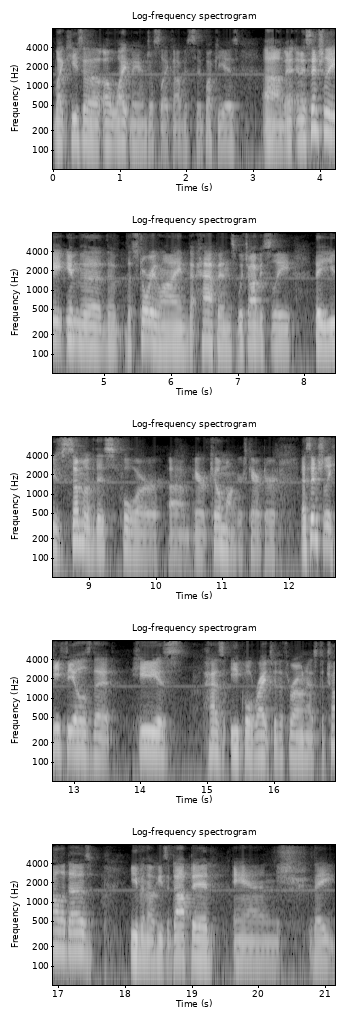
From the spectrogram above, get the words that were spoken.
like he's a, a white man, just like obviously Bucky is. Um, and, and essentially, in the, the, the storyline that happens, which obviously they use some of this for um, Eric Killmonger's character. Essentially, he feels that he is has equal right to the throne as T'Challa does, even though he's adopted. And they,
